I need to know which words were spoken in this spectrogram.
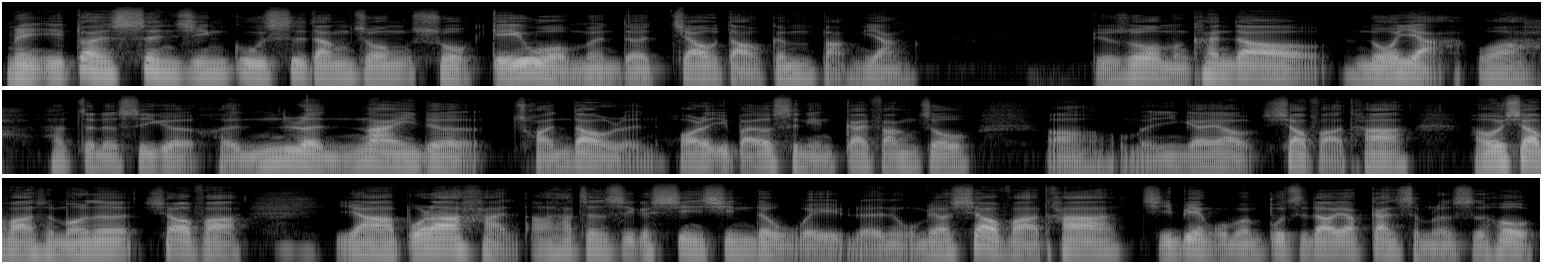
每一段圣经故事当中所给我们的教导跟榜样，比如说我们看到挪亚，哇，他真的是一个很忍耐的传道人，花了一百二十年盖方舟啊，我们应该要效法他。还会效法什么呢？效法亚伯拉罕啊，他真是一个信心的伟人，我们要效法他，即便我们不知道要干什么的时候，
